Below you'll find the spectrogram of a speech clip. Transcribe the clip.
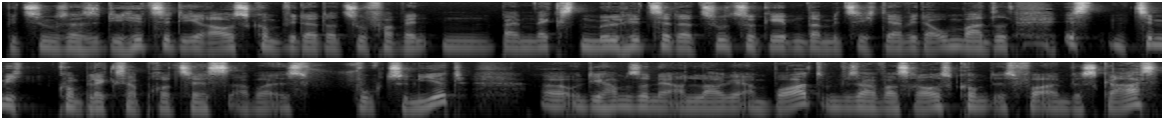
beziehungsweise die Hitze, die rauskommt, wieder dazu verwenden, beim nächsten Müll Hitze dazuzugeben, damit sich der wieder umwandelt. Ist ein ziemlich komplexer Prozess, aber es funktioniert äh, und die haben so eine Anlage an Bord. Und wie gesagt, was rauskommt, ist vor allem das Gas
